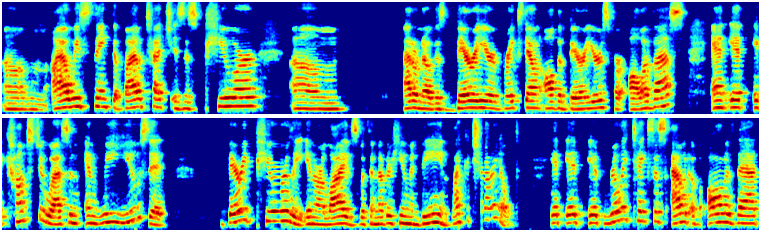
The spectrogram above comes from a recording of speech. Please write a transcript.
Um, I always think that BioTouch is this pure, um, I don't know, this barrier breaks down all the barriers for all of us. And it, it comes to us and, and we use it very purely in our lives with another human being, like a child. It, it, it really takes us out of all of that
